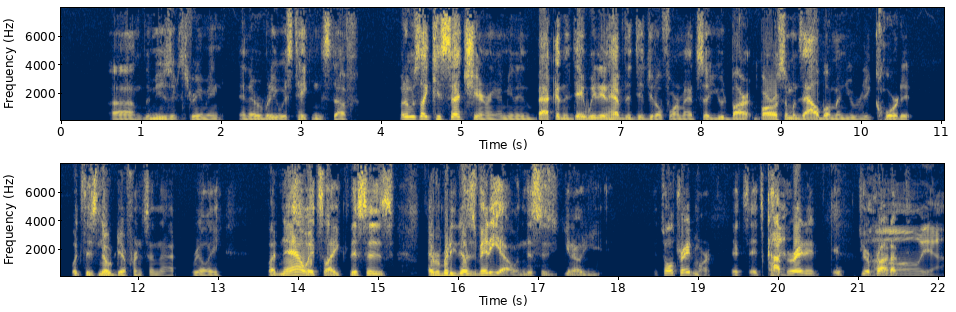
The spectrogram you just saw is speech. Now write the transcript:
Um, the music streaming, and everybody was taking stuff, but it was like cassette sharing. I mean, and back in the day, we didn't have the digital format, so you'd bar- borrow someone's album and you record it. But there's no difference in that, really. But now it's like this is everybody does video, and this is you know it's all trademark. It's it's copyrighted. Oh, yeah. It's your product. Oh yeah,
